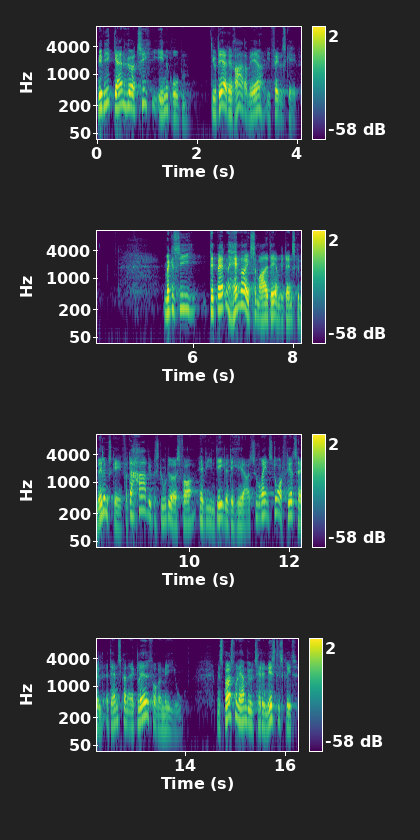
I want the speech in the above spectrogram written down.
Vil vi ikke gerne høre til i indegruppen? Det er jo der, det er rart at være i et fællesskab. Man kan sige, debatten handler ikke så meget i dag om det danske medlemskab, for der har vi besluttet os for, at vi er en del af det her, og et suverænt stort flertal af danskerne er glade for at være med i EU. Men spørgsmålet er, om vi vil tage det næste skridt,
